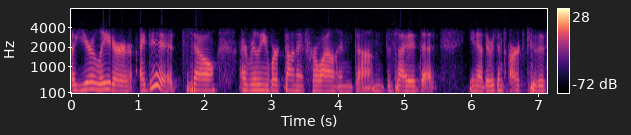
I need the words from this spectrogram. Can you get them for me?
a year later I did. So I really worked on it for a while and um, decided that, you know, there was an arc to this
